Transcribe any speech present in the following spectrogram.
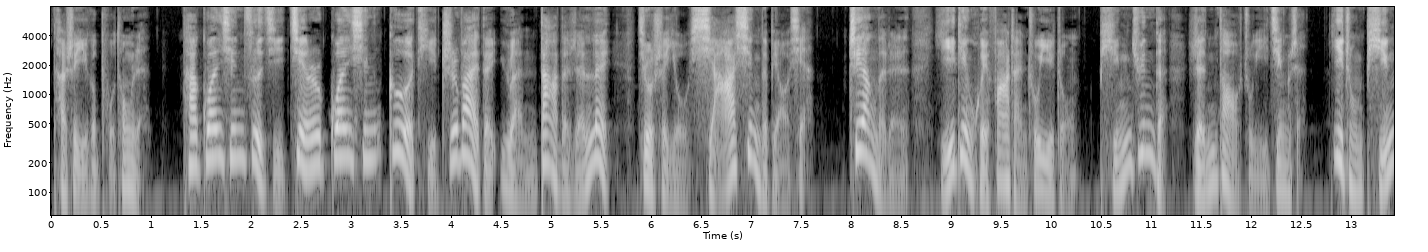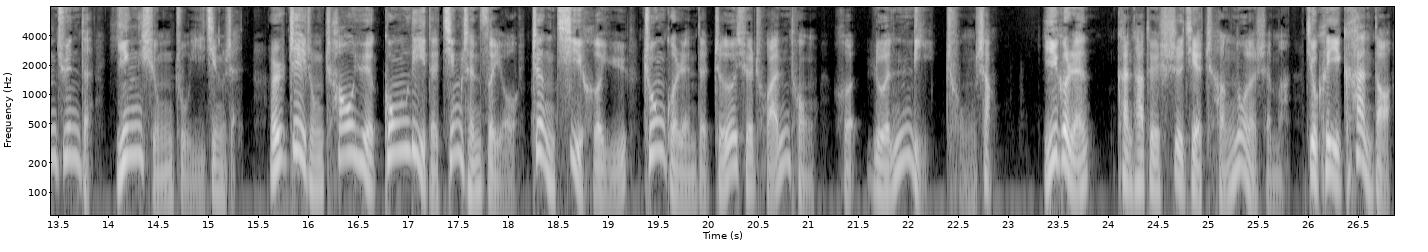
他是一个普通人；他关心自己，进而关心个体之外的远大的人类，就是有侠性的表现。这样的人一定会发展出一种平均的人道主义精神，一种平均的英雄主义精神。而这种超越功利的精神自由，正契合于中国人的哲学传统和伦理崇尚。一个人。看他对世界承诺了什么，就可以看到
